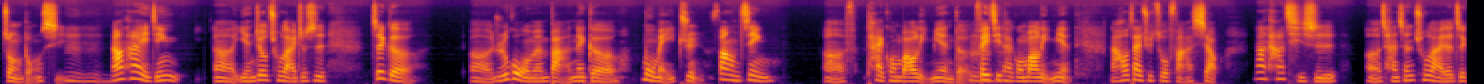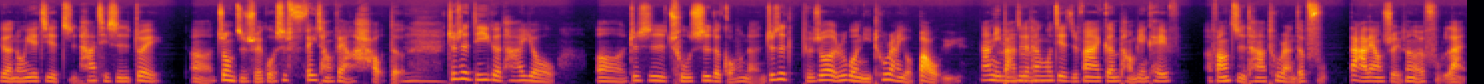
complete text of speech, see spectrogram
种东西。嗯嗯，然后他已经呃研究出来就是。这个呃，如果我们把那个木霉菌放进呃太空包里面的废弃太空包里面，嗯，然后再去做发酵，那它其实呃产生出来的这个农业介质，它其实对呃种植水果是非常非常好的。嗯，就是第一个，它有呃就是除湿的功能，就是比如说如果你突然有暴雨，那你把这个太空介质放在根旁边，可以防止它突然的腐大量水分而腐烂。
